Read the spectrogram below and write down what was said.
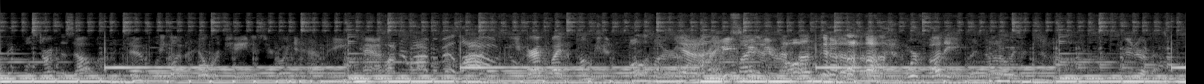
think we'll start this out with an example. Of the helper changes, you're going to have a path. Wonder why I'm a bit loud. You grab by the function. Qualifier. Yeah, we might be wrong. we're funny, but not always. We're gonna do our best.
